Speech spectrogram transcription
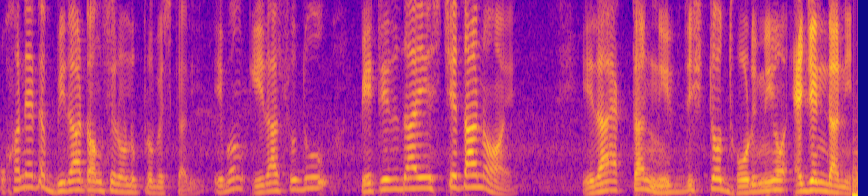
ওখানে একটা বিরাট অংশের অনুপ্রবেশকারী এবং এরা শুধু পেটের দায়ে এসছে তা নয় এরা একটা নির্দিষ্ট ধর্মীয় এজেন্ডা নিয়ে।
